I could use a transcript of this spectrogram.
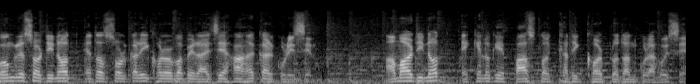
কংগ্ৰেছৰ দিনত এটা চৰকাৰী ঘৰৰ বাবে ৰাইজে হাহাকাৰ কৰিছিল আমাৰ দিনত একেলগে পাঁচ লক্ষাধিক ঘৰ প্ৰদান কৰা হৈছে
